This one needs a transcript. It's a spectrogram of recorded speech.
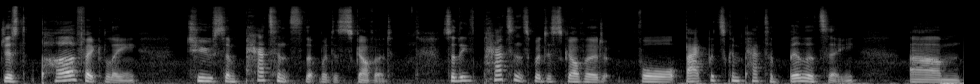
just perfectly, to some patents that were discovered. So these patents were discovered for backwards compatibility. Um,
